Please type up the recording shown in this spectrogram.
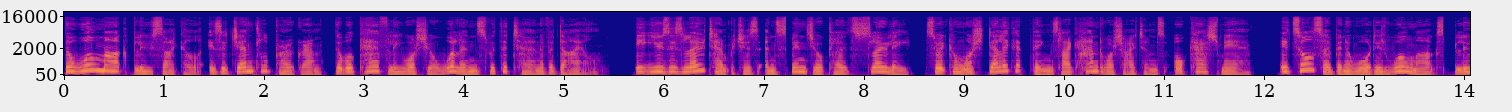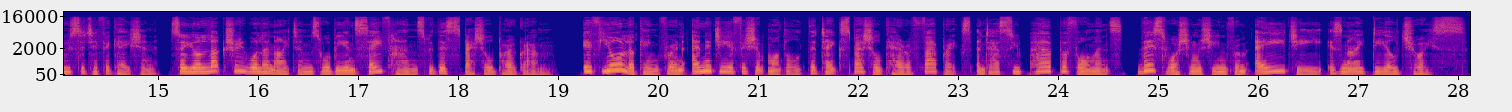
The Woolmark Blue Cycle is a gentle program that will carefully wash your woolens with the turn of a dial. It uses low temperatures and spins your clothes slowly so it can wash delicate things like hand wash items or cashmere. It's also been awarded Woolmark's Blue certification, so your luxury woolen items will be in safe hands with this special program. If you're looking for an energy efficient model that takes special care of fabrics and has superb performance, this washing machine from AEG is an ideal choice.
